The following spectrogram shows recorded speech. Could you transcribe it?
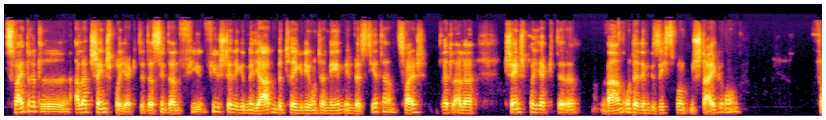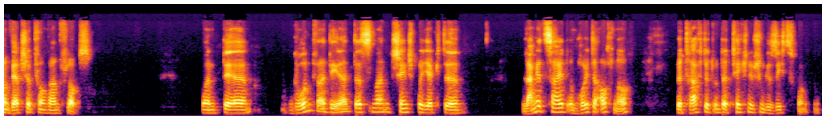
zwei Drittel aller Change-Projekte, das sind dann viel, vielstellige Milliardenbeträge, die Unternehmen investiert haben. Zwei Drittel aller Change-Projekte waren unter dem Gesichtspunkt Steigerung von Wertschöpfung waren Flops. Und der Grund war der, dass man Change-Projekte lange Zeit und heute auch noch betrachtet unter technischen Gesichtspunkten.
